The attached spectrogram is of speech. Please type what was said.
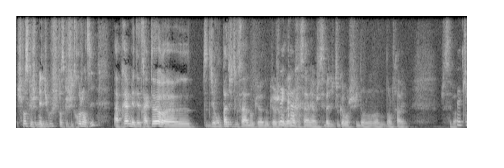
je, pense que je... Mais du coup, je pense que je suis trop gentil. Après, mes détracteurs euh, te diront pas du tout ça. Donc, euh, donc euh, je, honnêtement, je sais rien. Je sais pas du tout comment je suis dans, dans, dans le travail. Je sais pas. Ok.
